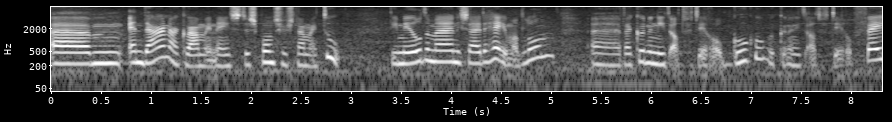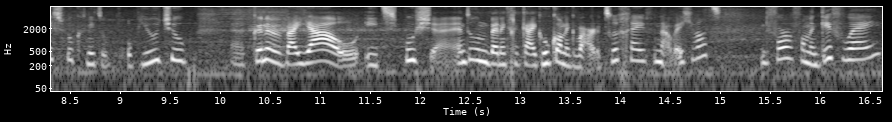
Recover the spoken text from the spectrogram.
Um, en daarna kwamen ineens de sponsors naar mij toe. Die mailden mij en die zeiden: Hey Madelon, uh, wij kunnen niet adverteren op Google, we kunnen niet adverteren op Facebook, niet op, op YouTube. Uh, kunnen we bij jou iets pushen? En toen ben ik gaan kijken hoe kan ik waarde teruggeven. Nou, weet je wat? In de vorm van een giveaway.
